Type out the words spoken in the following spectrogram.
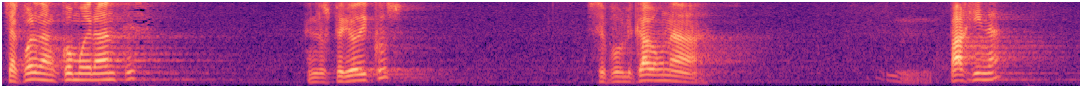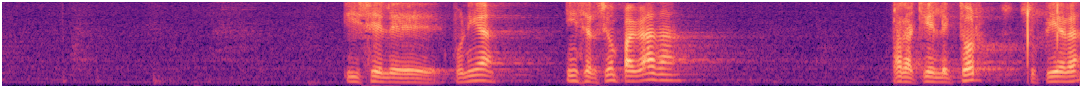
¿Se acuerdan cómo era antes en los periódicos? Se publicaba una página y se le ponía inserción pagada para que el lector supiera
